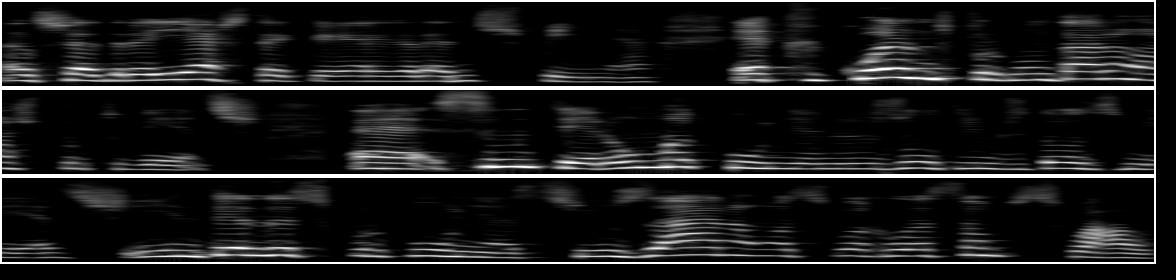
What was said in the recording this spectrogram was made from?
Alexandra, e esta é que é a grande espinha, é que quando perguntaram aos portugueses uh, se meteram uma cunha nos últimos 12 meses, e entenda-se por cunha, se usaram a sua relação pessoal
